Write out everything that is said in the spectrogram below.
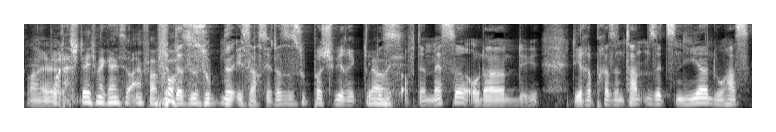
Weil Boah, das stelle ich mir gar nicht so einfach vor. das ist super, ich sag's dir, das ist super schwierig. Du Glaub bist ich. auf der Messe oder die, die Repräsentanten sitzen hier, du hast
